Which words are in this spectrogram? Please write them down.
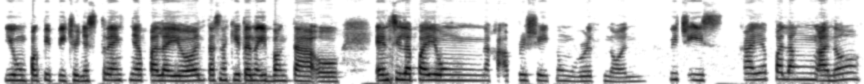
yung pagpipicture niya, strength niya pala yon tapos nakita ng ibang tao, and sila pa yung naka-appreciate ng worth nun, which is, kaya palang, ano,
